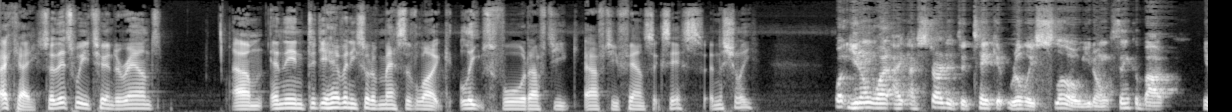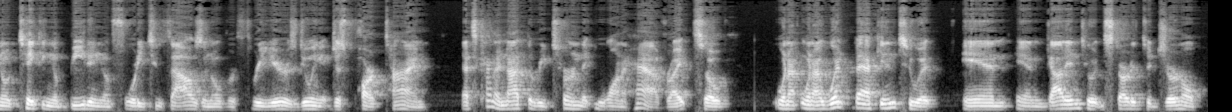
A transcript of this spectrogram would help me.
okay, so that's where you turned around. Um, and then, did you have any sort of massive like leaps forward after you after you found success initially? Well, you know what, I, I started to take it really slow. You don't think about you know taking a beating of forty two thousand over three years, doing it just part time. That's kind of not the return that you want to have, right? So when I when I went back into it and and got into it and started to journal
